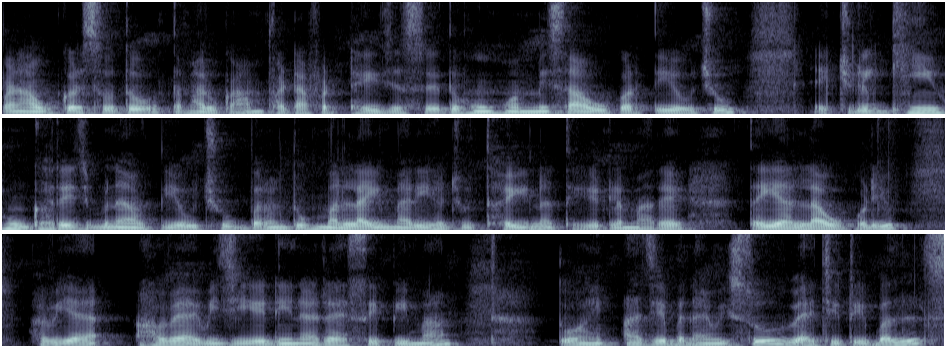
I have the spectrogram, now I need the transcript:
પણ આવું કરશો તો તમારું કામ ફટાફટ થઈ જશે. તો હું હંમેશા આવું કરતી હોઉં છું. એકચ્યુઅલી ઘી હું ઘરે જ બનાવતી હોઉં છું, પરંતુ મલાઈ મારી હજુ થઈ નથી એટલે મારે તૈયાર લાવવું પડ્યું. હવે હવે આવી જઈએ ડિનર રેસીપીમાં તો આજે બનાવીશું વેજીટેબલ્સ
